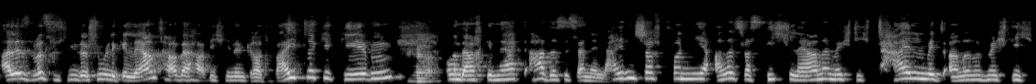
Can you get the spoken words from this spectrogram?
alles, was ich in der Schule gelernt habe, habe ich ihnen gerade weitergegeben. Ja. Und auch gemerkt, ah, das ist eine Leidenschaft von mir. Alles, was ich lerne, möchte ich teilen mit anderen und möchte ich,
